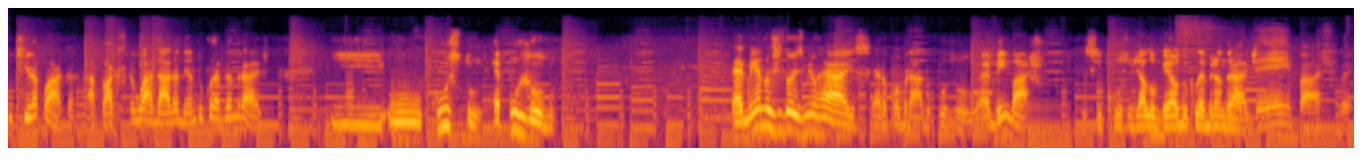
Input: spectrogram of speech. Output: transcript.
e tira a placa. A placa fica guardada dentro do Kleber Andrade. E o custo é por jogo. É menos de dois mil reais era cobrado por jogo. É bem baixo esse custo de aluguel do Kleber É Andrade. bem baixo, velho.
